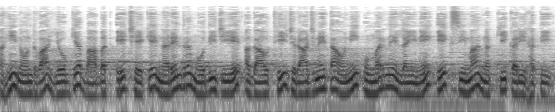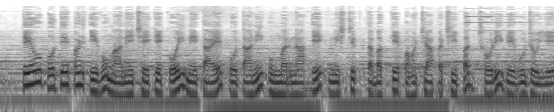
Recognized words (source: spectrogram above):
અહીં નોંધવા યોગ્ય બાબત એ છે કે નરેન્દ્ર મોદીજીએ અગાઉથી જ રાજનેતાઓની ઉંમરને લઈને એક સીમા નક્કી કરી હતી. તેઓ પોતે પણ એવું માને છે કે કોઈ નેતાએ પોતાની ઉંમરના એક નિશ્ચિત તબક્કે પહોંચ્યા પછી પદ છોડી દેવું જોઈએ.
